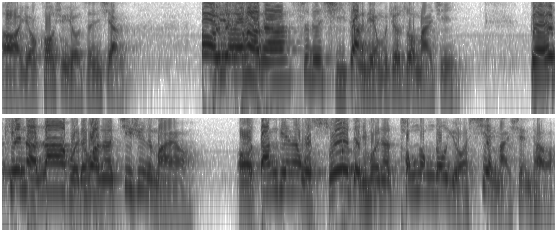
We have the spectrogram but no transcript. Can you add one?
哦，有扣讯有真相。二月二号呢，是不是起涨点我们就做买进？隔天呢拉回的话呢，继续的买哦。哦，当天呢我所有等级会呢，通通都有啊，现买现套啊。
